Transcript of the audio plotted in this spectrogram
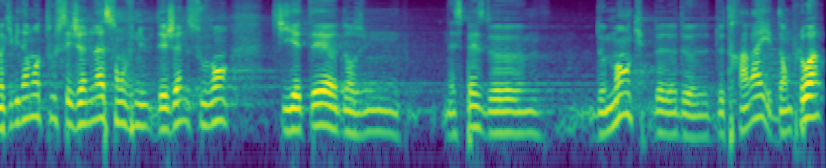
Donc évidemment, tous ces jeunes-là sont venus. Des jeunes souvent qui étaient dans une, espèce de, manque de, travail, d'emploi,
